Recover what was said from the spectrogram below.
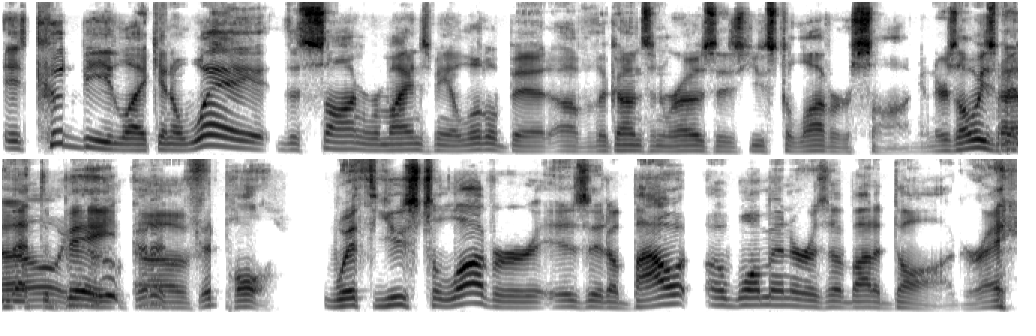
it could be like in a way the song reminds me a little bit of the Guns N' Roses "Used to Love Her" song, and there's always been that Oh, debate ooh, good, of good pull. with "Used to Love Her" is it about a woman or is it about a dog, right?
